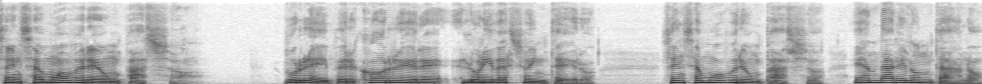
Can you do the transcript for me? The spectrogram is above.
senza muovere un passo. Vorrei percorrere l'universo intero, senza muovere un passo, e andare lontano,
